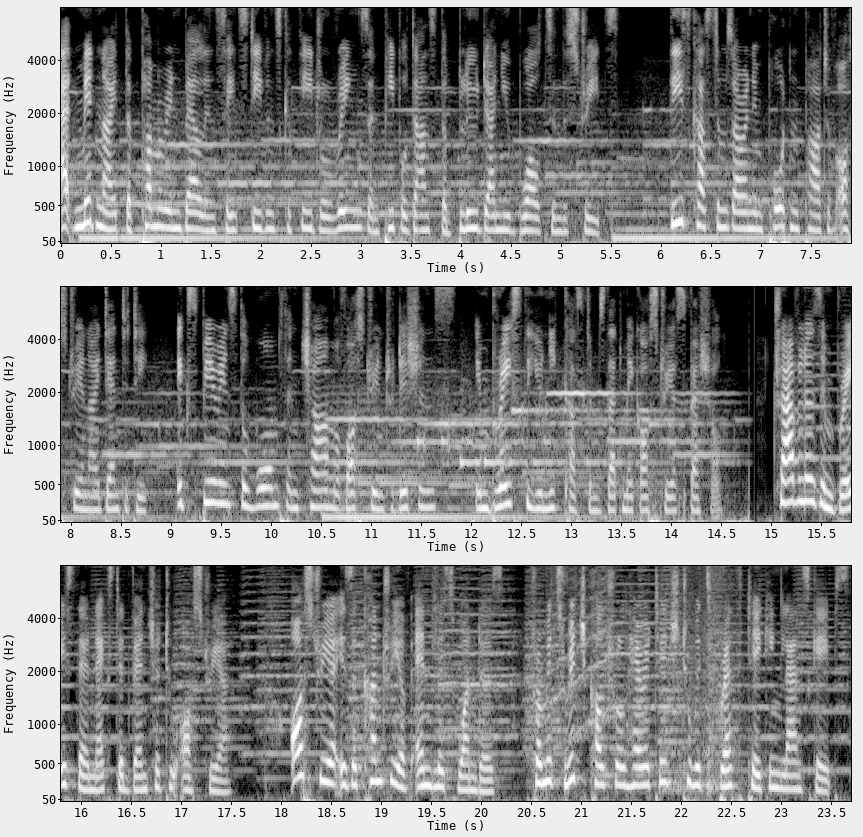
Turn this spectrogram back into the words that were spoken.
At midnight, the Pummerin bell in St. Stephen's Cathedral rings and people dance the Blue Danube waltz in the streets. These customs are an important part of Austrian identity Experience the warmth and charm of Austrian traditions. Embrace the unique customs that make Austria special. Travelers embrace their next adventure to Austria. Austria is a country of endless wonders, from its rich cultural heritage to its breathtaking landscapes.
